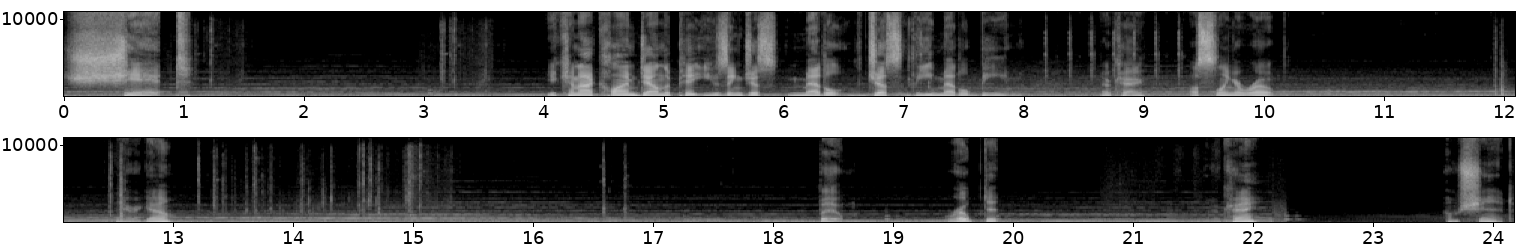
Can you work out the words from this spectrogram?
Shit. You cannot climb down the pit using just metal, just the metal beam. Okay, I'll sling a rope. There we go. Boom. Roped it. Okay. Oh shit.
